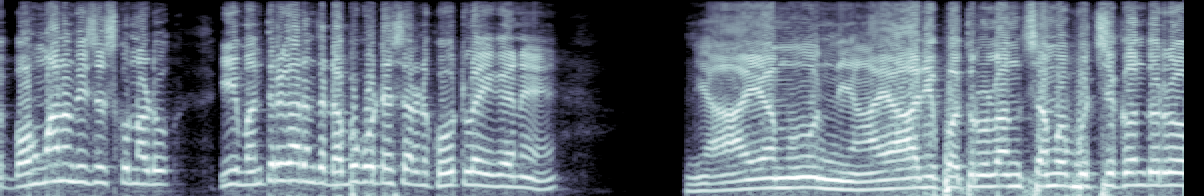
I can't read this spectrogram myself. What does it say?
బహుమానం తీసేసుకున్నాడు. ఈ మంత్రి గారు ఇంత డబ్బు కొట్టేశారని కోర్టులో ఇగానే న్యాయము న్యాయాధిపతులు లంచము పుచ్చుకొందురు.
